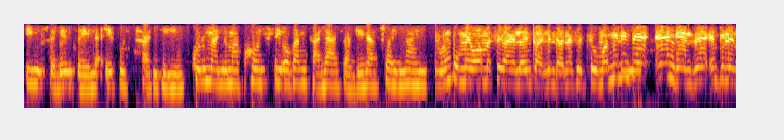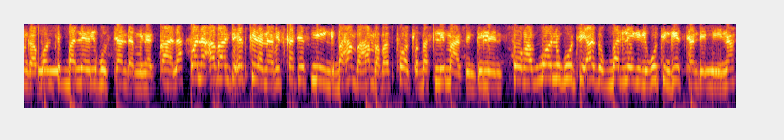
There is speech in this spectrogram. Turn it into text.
ingisebenzela ekuzithandeni. Khuluma nomakhosi okangigalaza ngekaswayimani umpume wamasikane lo enqala endaweni yaseThuma mina into engenze empilweni ngabona ukuthi kubalekile ukuzithanda mina kuqala bona abantu esiphila nabo isikhathi esiningi bahamba hamba basiphoxe basilimaze empilweni. So ngakubona ukuthi azokubalekile ukuthi ngizithande mina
